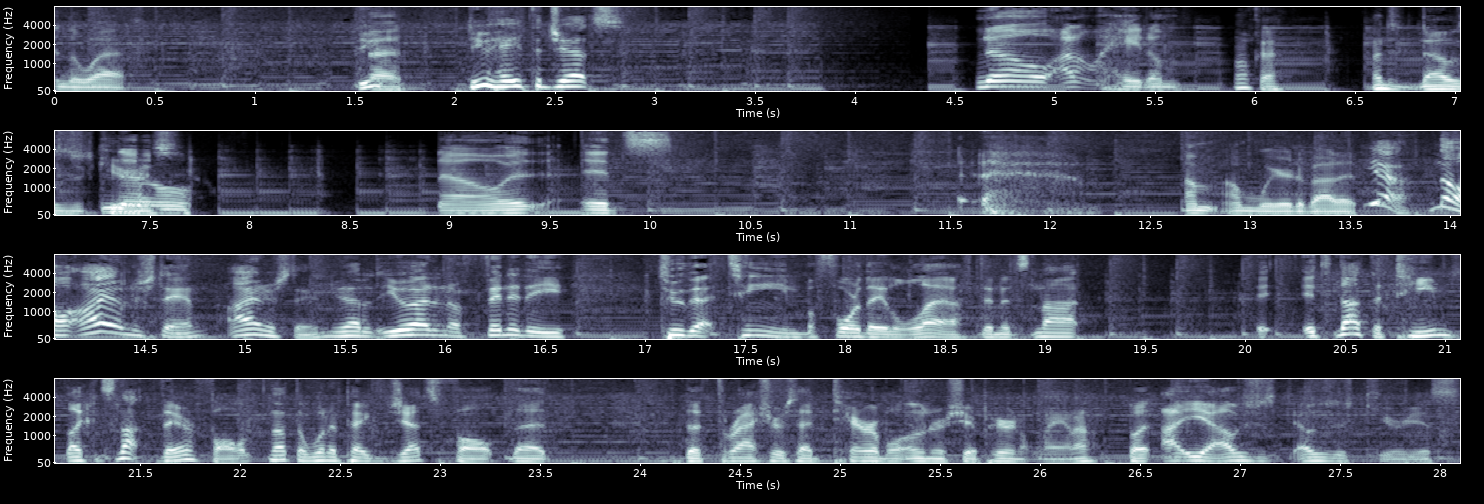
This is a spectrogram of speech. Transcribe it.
in the west Do you, do you hate the Jets? no i don't hate them Okay. I, just, I was just curious. no no it, it's I'm, I'm weird about it Yeah, no, I understand. I understand. You had you had an affinity to that team before they left, and it's not it, it's not the team like it's not their fault. It's not the Winnipeg Jets' fault that the Thrashers had terrible ownership here in Atlanta. But I, yeah, I was just I was just curious.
